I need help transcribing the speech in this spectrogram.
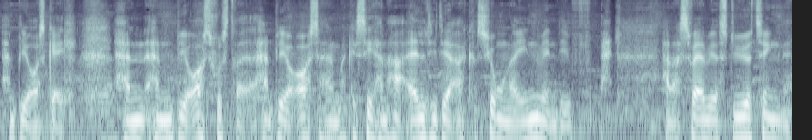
han bliver også gal. Han, han bliver også frustreret, han bliver også, han, man kan se, at han har alle de der aggressioner indvendigt. Han har svært ved at styre tingene,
